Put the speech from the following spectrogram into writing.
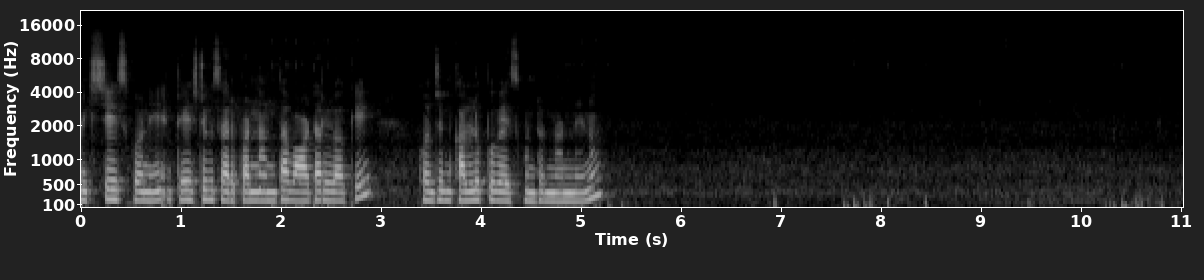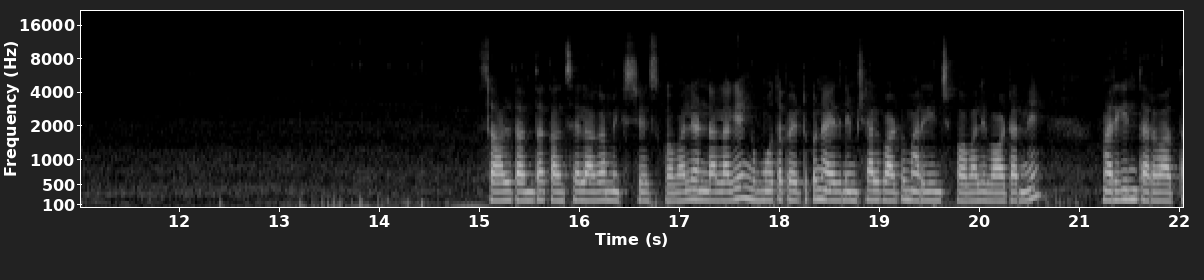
మిక్స్ చేసుకొని టేస్ట్కి సరిపడినంత వాటర్లోకి కొంచెం కల్లుప్పు వేసుకుంటున్నాను నేను. సాల్ట్ అంతా కలిసేలాగా మిక్స్ చేసుకోవాలి. అండ్ అలాగే ఇంక మూత పెట్టుకుని ఐదు నిమిషాల పాటు మరిగించుకోవాలి వాటర్ని. మరిగిన తర్వాత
